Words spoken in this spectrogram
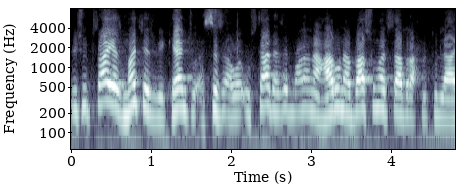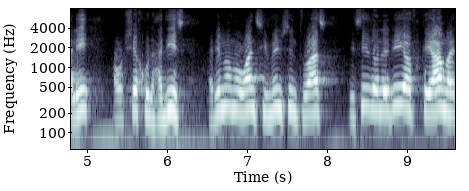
We should try as much as we can to assist our Ustad Hazrat Maulana Harun Abbas Umar Sahib Rahmatullah Ali, our Shaykh al Hadith. I remember once he mentioned to us, he says on the day of Qiyamah,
